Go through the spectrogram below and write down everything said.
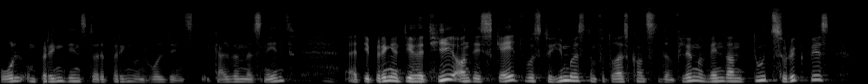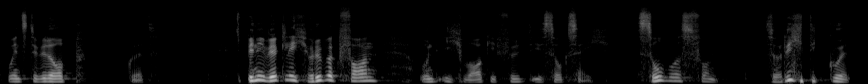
Hol- und Bringdienst oder Bring- und Holdienst, egal wie man es nennt. Äh, die bringen die halt hier an das Gate, wo du hin musst und von da aus kannst du dann fliegen und wenn dann du zurück bist, holen sie dich wieder ab. Gut. Jetzt bin ich wirklich rübergefahren und ich war gefüllt, ich sag's euch, sowas von. So richtig gut,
